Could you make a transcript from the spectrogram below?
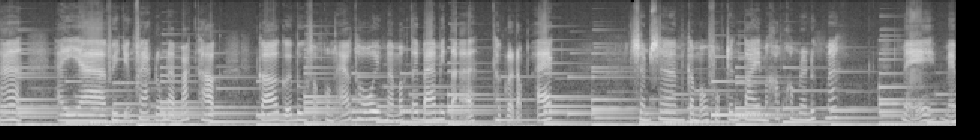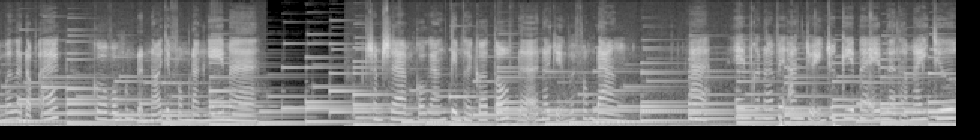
ha. Ây da, phi chuyển phát đúng là mắc thật. Có gửi bưu phẩm quần áo thôi mà mất tới 30 tệ. Thật là độc ác. Sam Sam cầm âu phục trên tay mà khóc không ra nước mắt. Mẹ, mẹ mới là độc ác. Cô vốn không định nói cho Phong Đằng nghe mà. Sam Sam cố gắng tìm thời cơ tốt để nói chuyện với Phong Đằng. À, em có nói với anh chuyện trước kia ba em là thợ may chưa?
